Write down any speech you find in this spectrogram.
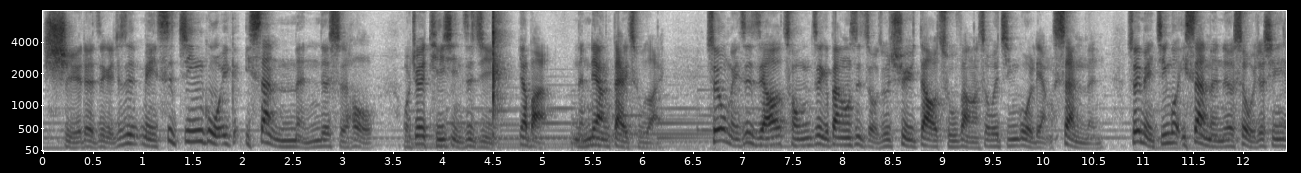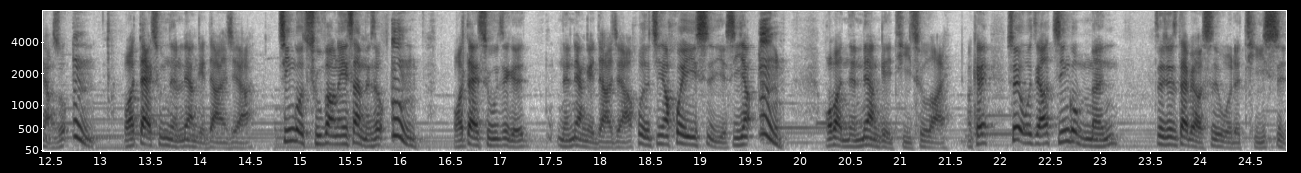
学的这个，就是每次经过一个一扇门的时候，我就会提醒自己要把能量带出来。所以我每次只要从这个办公室走出去到厨房的时候，会经过两扇门。所以每经过一扇门的时候，我就心里想说，嗯，我要带出能量给大家。经过厨房那一扇门的时候，嗯，我要带出这个能量给大家。或者进到会议室也是一样，嗯，我把能量给提出来。OK，所以我只要经过门。这就是代表是我的提示。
